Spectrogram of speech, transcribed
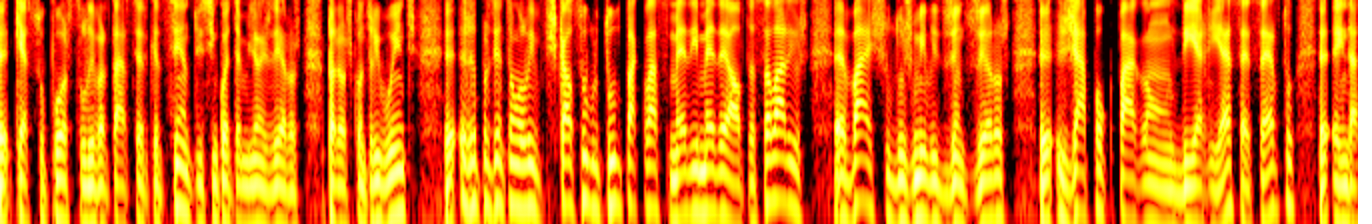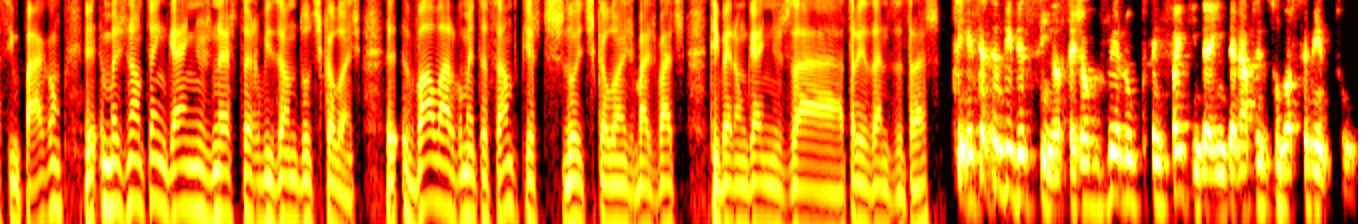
uh, que é suposto libertar cerca de 150 milhões de euros para os contribuintes, representa um alívio fiscal sobretudo para a classe média e média alta. Salários abaixo dos 1.200 euros já pouco pagam de IRS, é certo, ainda assim pagam, mas não têm ganhos nesta revisão dos escalões. Vale a argumentação de que estes dois escalões mais baixos tiveram ganhos há três anos atrás? Sim, em certa medida sim, ou seja, o governo que tem feito, ainda, ainda na apresentação do orçamento,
